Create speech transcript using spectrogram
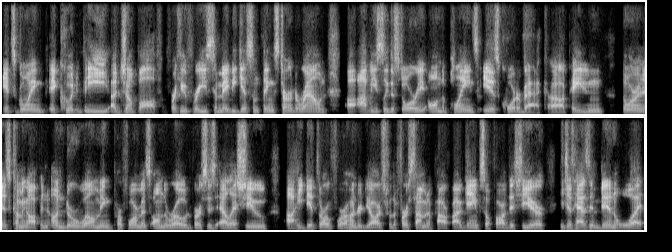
it's going, it could be a jump off for Hugh Freeze to maybe get some things turned around. Uh, obviously, the story on the plains is quarterback. Uh, Payton Thorne is coming off an underwhelming performance on the road versus LSU. Uh, he did throw for 100 yards for the first time in a Power Five game so far this year. He just hasn't been what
